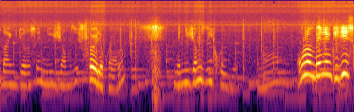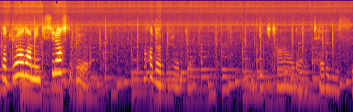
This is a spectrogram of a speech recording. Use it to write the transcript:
buradan gidiyorsa ninjamızı şöyle koyalım. Ve ninjamız iyi koyuyor. Ana. Oğlum benimki disk atıyor adamınki silah sıkıyor. Ne kadar güzeldi. İki tane oldu yani terbiyesi.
